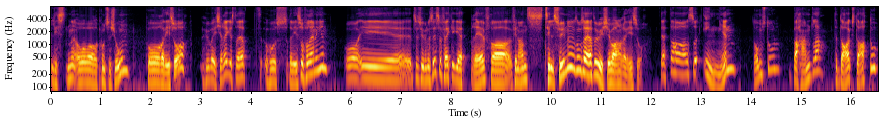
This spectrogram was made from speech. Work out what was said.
listene over konsesjon på revisorer. Hun var ikke registrert hos Revisorforeningen. Og i, til syvende og sist så fikk jeg et brev fra Finanstilsynet som sier at hun ikke var en revisor. Dette har altså ingen domstol behandla til dags dato.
